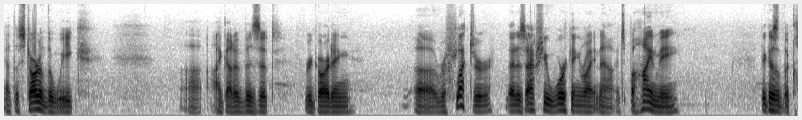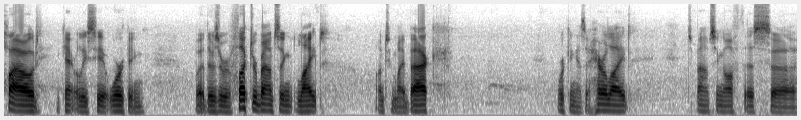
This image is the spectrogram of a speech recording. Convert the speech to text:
At the start of the week, uh, I got a visit regarding a reflector that is actually working right now. It's behind me because of the cloud. You can't really see it working, but there's a reflector bouncing light onto my back, working as a hair light. It's bouncing off this uh,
